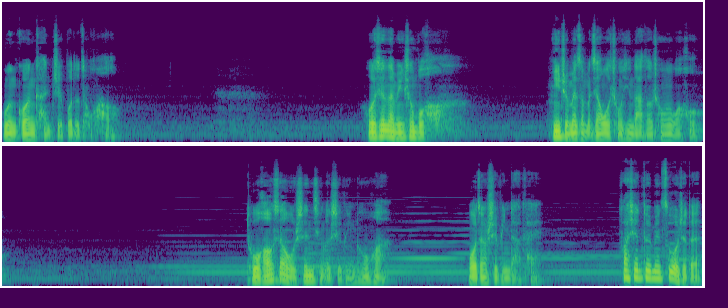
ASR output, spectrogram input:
问观看直播的土豪：“我现在名声不好，你准备怎么将我重新打造成为网红？”土豪向我申请了视频通话。我将视频打开，发现对面坐着的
